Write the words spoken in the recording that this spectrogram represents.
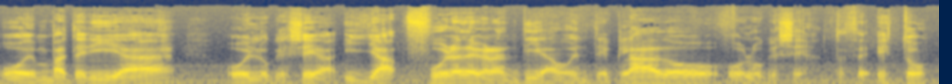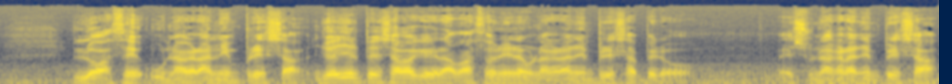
o en baterías o en lo que sea. Y ya fuera de garantía o en teclado o lo que sea. Entonces, esto lo hace una gran empresa. Yo ayer pensaba que Amazon era una gran empresa, pero es una gran empresa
